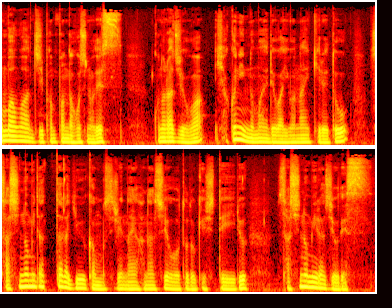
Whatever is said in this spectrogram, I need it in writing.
こんばんはジーパンパンダ星野です。このラジオは100人の前では言わないけれど差し飲みだったら言うかもしれない話をお届けしている差し飲みラジオです。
